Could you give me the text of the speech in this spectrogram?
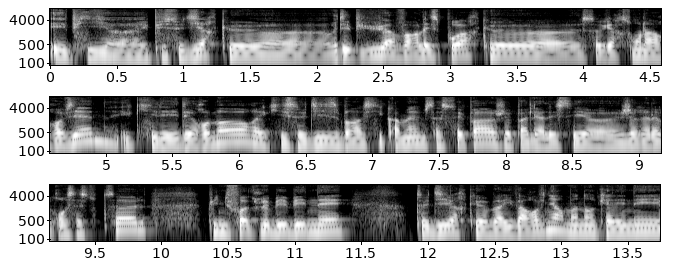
Et puis, euh, et puis se dire que euh, au début, avoir l'espoir que euh, ce garçon-là revienne et qu'il ait des remords et qu'il se dise, bah si quand même, ça se fait pas, je vais pas les laisser gérer la grossesse toute seule. Puis une fois que le bébé naît, te dire que bah il va revenir maintenant qu'elle est née,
